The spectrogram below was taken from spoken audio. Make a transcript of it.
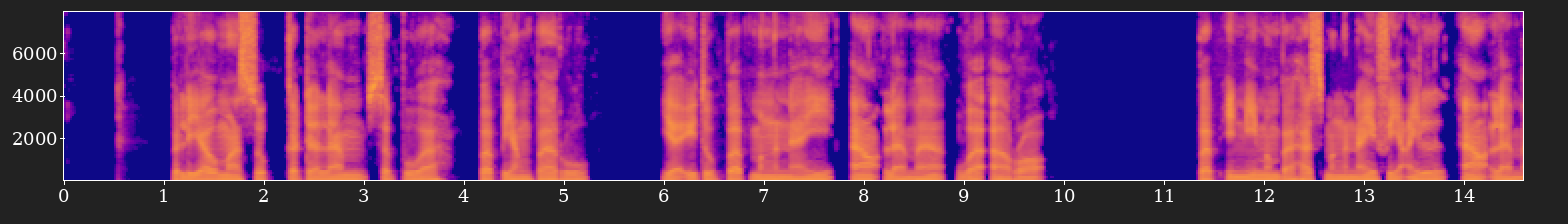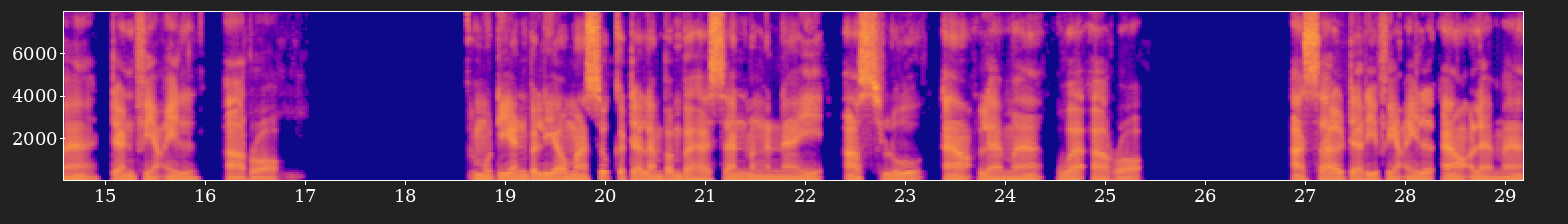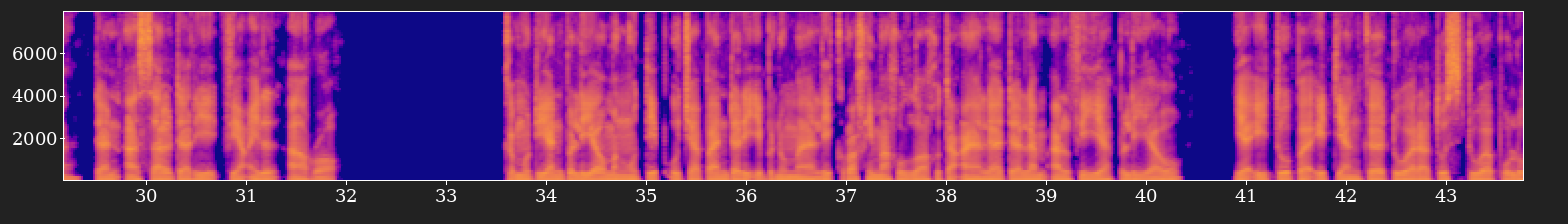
beliau masuk ke dalam sebuah bab yang baru yaitu bab mengenai a'lama wa ara. Bab ini membahas mengenai fi'il a'lama dan fi'il ara. Kemudian beliau masuk ke dalam pembahasan mengenai aslu a'lama wa ara. Asal dari fi'il a'lama dan asal dari fi'il ara. Kemudian beliau mengutip ucapan dari Ibnu Malik rahimahullahu taala dalam Alfiyah beliau yaitu bait yang ke-220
